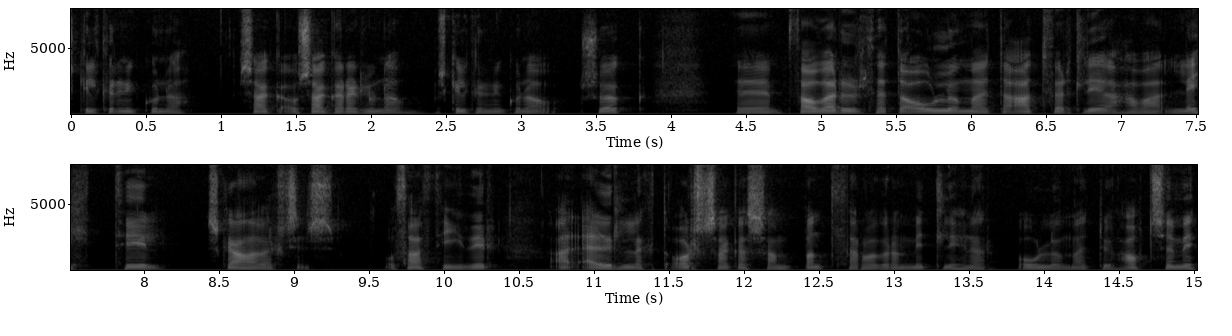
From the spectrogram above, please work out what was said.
skilgreininguna á sagaregluna og skilgreininguna á sög um, þá verður þetta ólöma þetta atverðli að hafa leitt til skadaverksins og það þýðir að eðlilegt orsaka samband þarf að vera milli hinnar ólögmætu hátsemi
